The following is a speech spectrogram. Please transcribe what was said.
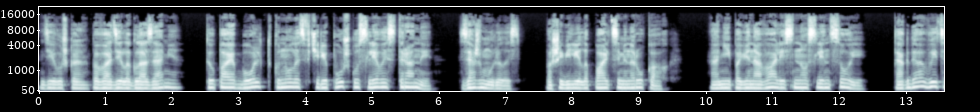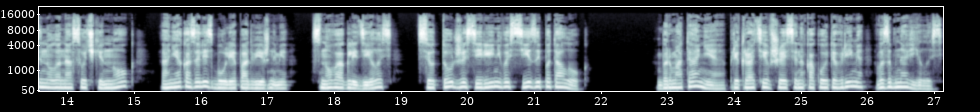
Девушка поводила глазами. Тупая боль ткнулась в черепушку с левой стороны. Зажмурилась, пошевелила пальцами на руках. Они повиновались, но с линцой. Тогда вытянула носочки ног, они оказались более подвижными. Снова огляделась, все тот же сиренево-сизый потолок. Бормотание, прекратившееся на какое-то время, возобновилось.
